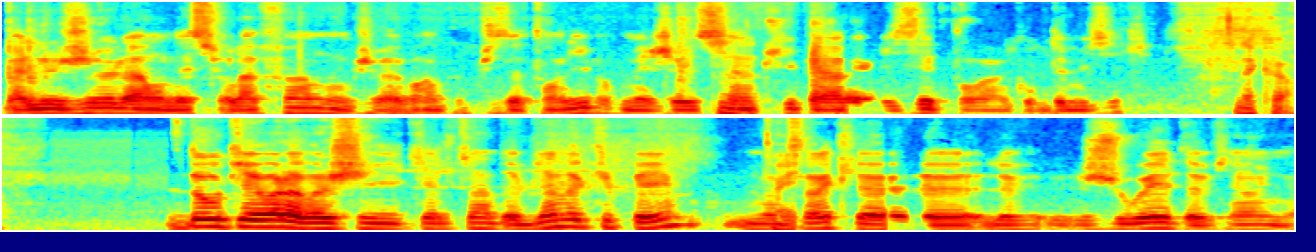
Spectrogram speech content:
bah, le jeu là on est sur la fin donc je vais avoir un peu plus de temps libre mais j'ai aussi hmm. un clip à réaliser pour un groupe de musique. D'accord. Donc euh, voilà, moi je suis quelqu'un de bien occupé. Donc c'est vrai que le, le, jouet devient une.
